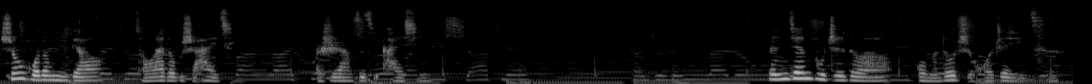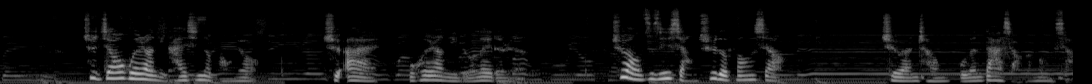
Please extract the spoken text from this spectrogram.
生活的目标从来都不是爱情，而是让自己开心。人间不值得，我们都只活这一次。去交会让你开心的朋友，去爱不会让你流泪的人，去往自己想去的方向，去完成不论大小的梦想。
